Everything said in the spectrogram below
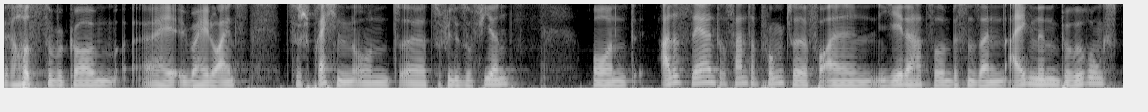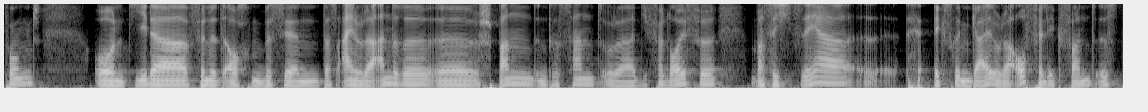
rauszubekommen, äh, über Halo 1 zu sprechen und äh, zu philosophieren. Und alles sehr interessante Punkte. Vor allem, jeder hat so ein bisschen seinen eigenen Berührungspunkt. Und jeder findet auch ein bisschen das ein oder andere äh, spannend, interessant oder die Verläufe. Was ich sehr äh, extrem geil oder auffällig fand, ist,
